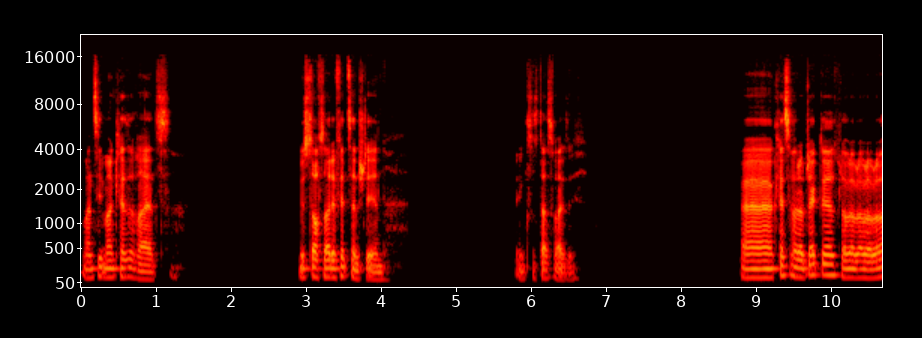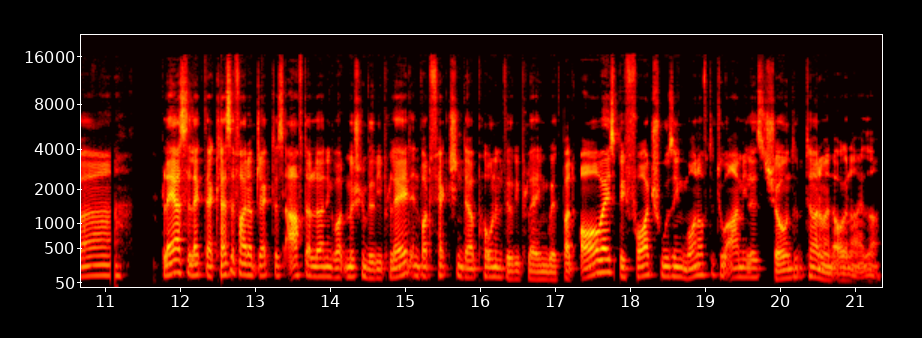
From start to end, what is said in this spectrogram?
Wann sieht man Classifieds? Müsste auf Seite 14 stehen. Wenigstens das weiß ich. Äh, classified Objectives, bla bla bla bla bla. Players select their classified objectives after learning what mission will be played and what faction their opponent will be playing with, but always before choosing one of the two army lists shown to the tournament organizer.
